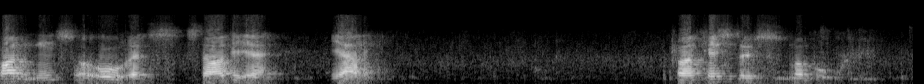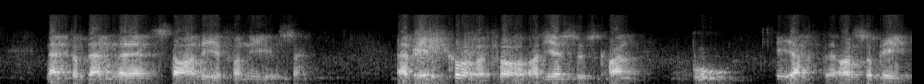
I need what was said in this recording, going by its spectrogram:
Åndens og Ordets stadige gjerning. For at Kristus må bo. Nettopp denne stadige fornyelse er vilkåret for at Jesus kan bo i hjertet, altså bli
